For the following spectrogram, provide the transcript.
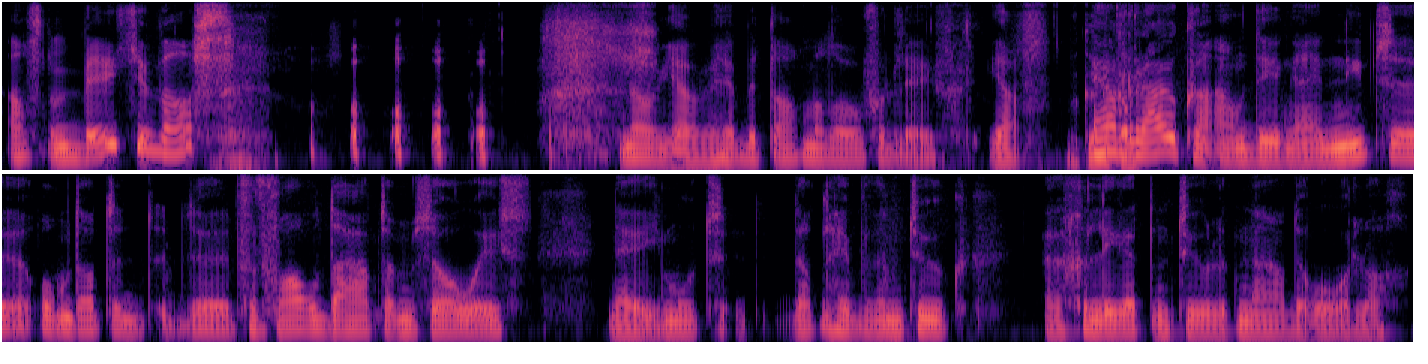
Als het een beetje was. nou ja, we hebben het allemaal overleefd. Ja. En ook- ruiken aan dingen. En niet eh, omdat de, de vervaldatum zo is. Nee, je moet, dat hebben we natuurlijk geleerd natuurlijk na de oorlog.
